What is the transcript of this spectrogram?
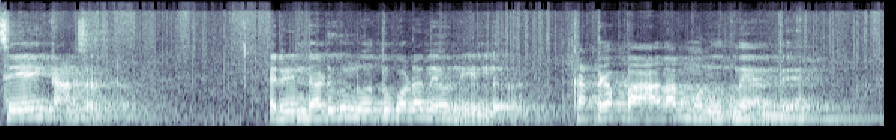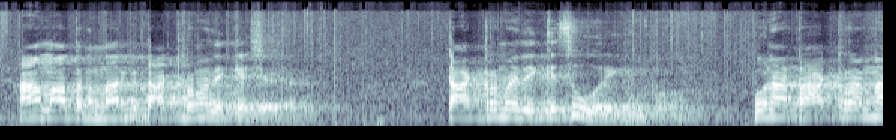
సేమ్ కాన్సెప్ట్ రెండు అడుగులు లోతు కూడా లేవు నీళ్ళు. కరెక్ట్గా పాదాలు ములుగుతున్నాయి అంతే. ఆ మాత్రం దానికి ట్రాక్టర్ మీద ఎక్కేసాడు ట్రాక్టర్ మీద ఎక్కేసి ఊరేగింపు. పోనీ ఆ ట్రాక్టర్ అన్న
